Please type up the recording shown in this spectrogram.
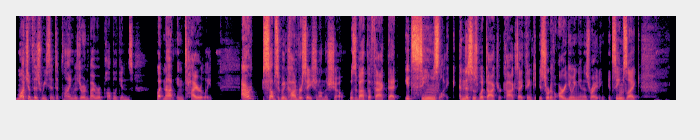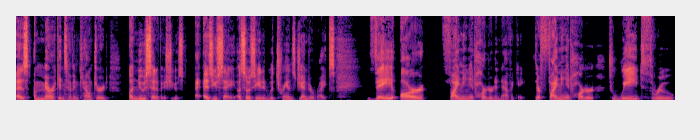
Much of this recent decline was driven by Republicans, but not entirely. Our subsequent conversation on the show was about the fact that it seems like, and this is what Dr. Cox, I think, is sort of arguing in his writing, it seems like as Americans have encountered a new set of issues, as you say, associated with transgender rights they are finding it harder to navigate. They're finding it harder to mm-hmm. wade through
